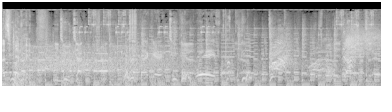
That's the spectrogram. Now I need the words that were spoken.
That's funny. He knew exactly what he was trying to Back air. do. Yeah. Way far. Yeah. That's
